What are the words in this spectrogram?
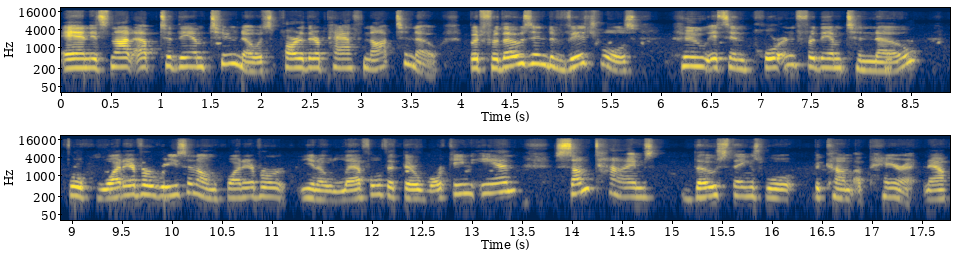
And it's not up to them to know. It's part of their path not to know. But for those individuals who it's important for them to know for whatever reason on whatever, you know, level that they're working in, sometimes those things will become apparent. Now,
